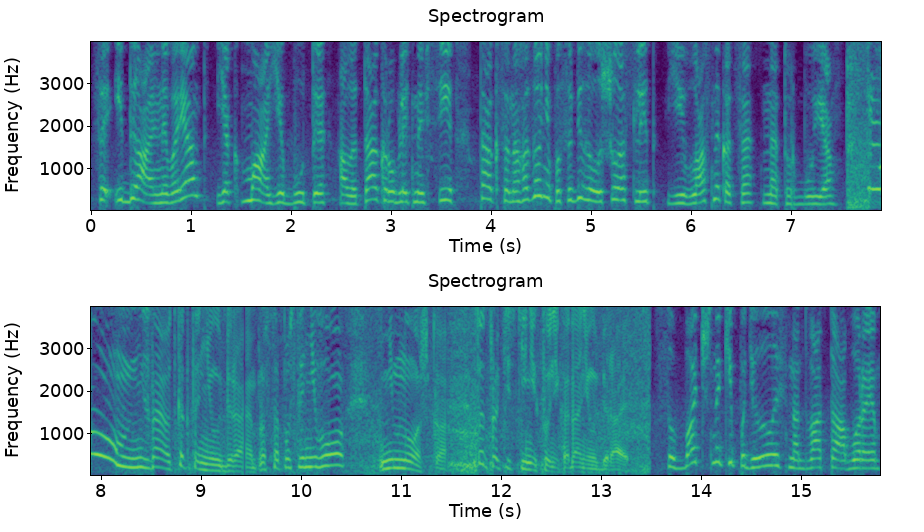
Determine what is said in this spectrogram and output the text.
Це ідеальний варіант, як має бути, але так роблять не всі. Такса на газоні по собі залишила слід. Її власника це не турбує. Ну, не знаю, вот как-то не убираем. Просто после него немножко. Тут практически никто никогда не убирает. Собачники поділились на два табори.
